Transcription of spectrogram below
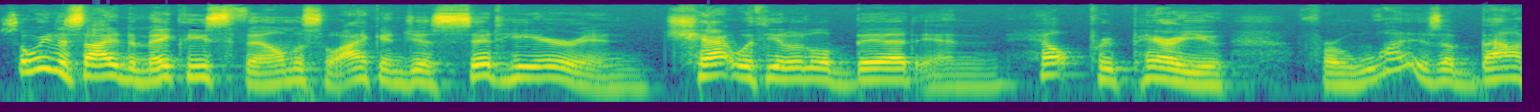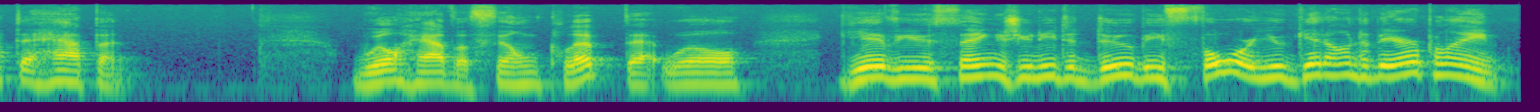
So we decided to make these films so I can just sit here and chat with you a little bit and help prepare you for what is about to happen. We'll have a film clip that will give you things you need to do before you get onto the airplane.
